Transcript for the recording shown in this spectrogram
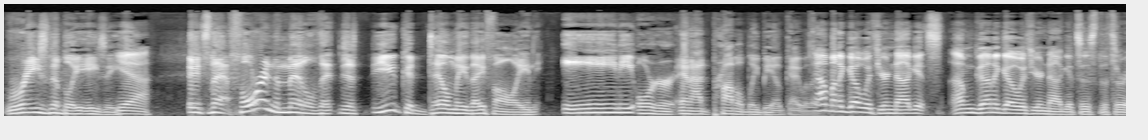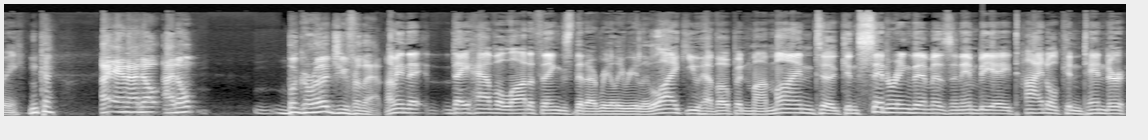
reasonably easy. Yeah. It's that four in the middle that just you could tell me they fall in any order, and I'd probably be okay with it. I'm going to go with your Nuggets. I'm going to go with your Nuggets as the three. Okay. I- And I don't, I don't begrudge you for that. I mean, they they have a lot of things that I really really like. You have opened my mind to considering them as an NBA title contender.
